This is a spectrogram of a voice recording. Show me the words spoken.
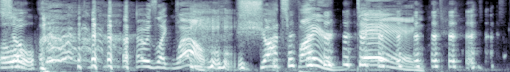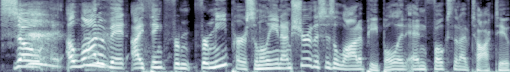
So oh. I was like, wow, shots fired. Dang. So a lot of it, I think for for me personally, and I'm sure this is a lot of people and, and folks that I've talked to,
